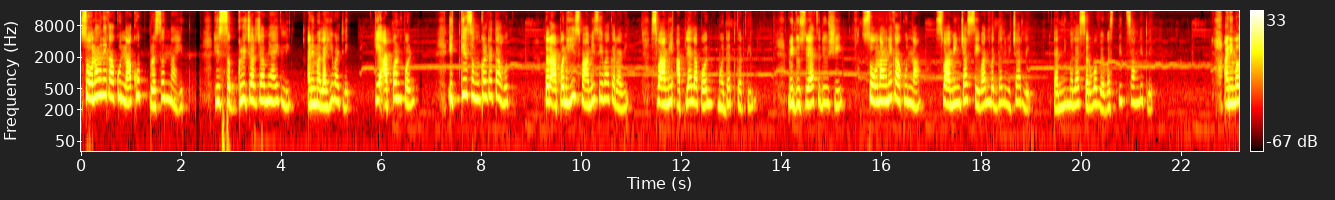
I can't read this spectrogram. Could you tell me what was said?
सोनावणे काकूंना खूप प्रसन्न आहेत. ही सगळी चर्चा मी ऐकली आणि मलाही वाटले की आपण पण इतके संकटात आहोत तर आपणही स्वामी सेवा करावी. स्वामी आपल्याला पण मदत करतील. मी दुसऱ्याच दिवशी सोनावणे काकूंना स्वामींच्या सेवांबद्दल विचारले. त्यांनी मला सर्व व्यवस्थित सांगितले. आणि मग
